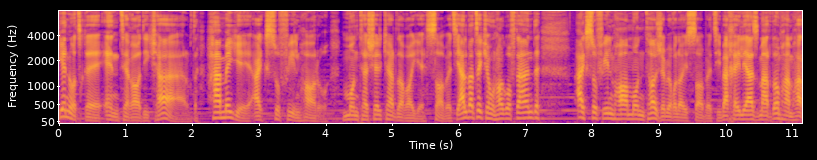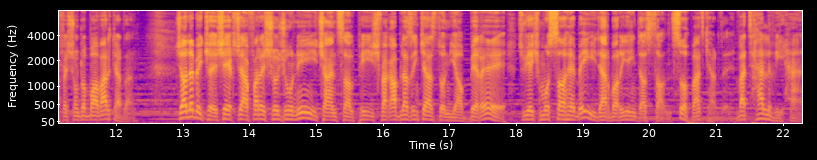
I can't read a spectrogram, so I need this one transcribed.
یه نطق انتقادی کرد همه عکس و فیلم ها رو منتشر کرد آقای ثابتی. البته که اونها گفتند عکس و فیلم ها منتاج به قولای ثابتی و خیلی از مردم هم حرفشون رو باور کردن. جالبه که شیخ جعفر شجونی چند سال پیش و قبل از اینکه از دنیا بره تو یک مصاحبه ای درباره این داستان صحبت کرده و تلویحا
